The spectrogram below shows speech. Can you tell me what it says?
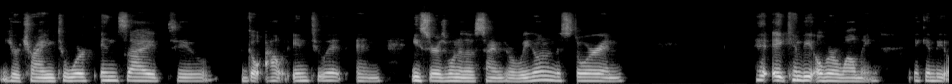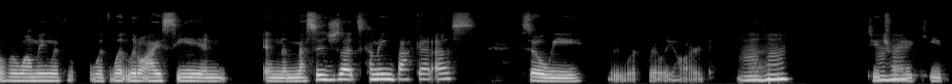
You're trying to work inside to go out into it. And Easter is one of those times where we go in the store and it, it can be overwhelming it can be overwhelming with with what little I see and and the message that's coming back at us. So we we work really hard uh, mm-hmm. to mm-hmm. try to keep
